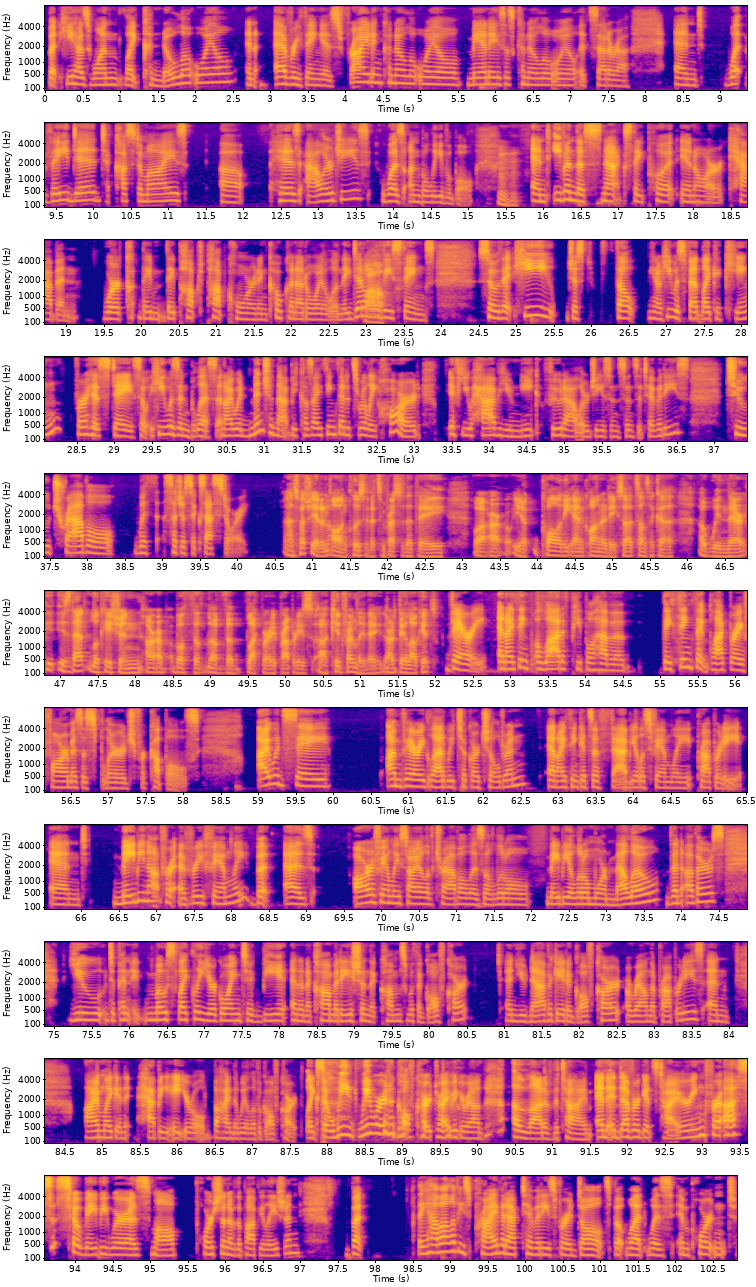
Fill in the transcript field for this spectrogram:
but he has one like canola oil and everything is fried in canola oil, mayonnaise is canola oil, etc. And what they did to customize uh, his allergies was unbelievable. Mm-hmm. And even the snacks they put in our cabin were they they popped popcorn and coconut oil and they did wow. all of these things so that he just felt, you know, he was fed like a king for his stay. So he was in bliss. And I would mention that because I think that it's really hard if you have unique food allergies and sensitivities to travel with such a success story. Especially at an all-inclusive it's impressive that they are you know quality and quantity. So that sounds like a, a win there. Is that location are, both the, of the blackberry properties uh, kid friendly they are they allow kids? Very. And i think a lot of people have a they think that blackberry farm is a splurge for couples. I would say i'm very glad we took our children and i think it's a fabulous family property. And maybe not for every family but as our family style of travel is a little maybe a little more mellow than others you depend most likely you're going to be in an accommodation that comes with a golf cart and you navigate a golf cart around the properties and I'm like a happy eight year old behind the wheel of a golf cart. Like so we we were in a golf cart driving around a lot of the time. And it never gets tiring for us. So maybe we're a small portion of the population. But they have all of these private activities for adults, but what was important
